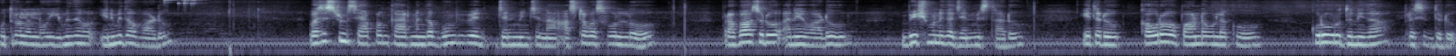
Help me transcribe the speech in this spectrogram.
పుత్రులలో ఎనిమిదవ ఎనిమిదవ వాడు. వశిష్ఠుని శాపం కారణంగా భూమిపై జన్మించిన అష్టవసువుల్లో ప్రభాసుడు అనేవాడు భీష్మునిగా జన్మిస్తాడు. ఇతడు కౌరవ పాండవులకు కురువృద్ధునిగా ప్రసిద్ధుడు.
